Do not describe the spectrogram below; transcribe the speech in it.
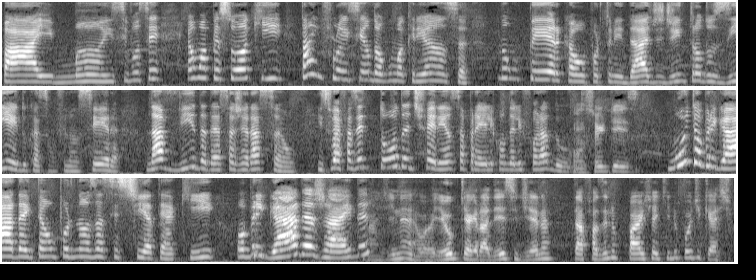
pai, mãe, se você é uma pessoa que está influenciando alguma criança, não perca a oportunidade de introduzir a educação financeira na vida dessa geração. Isso vai fazer toda a diferença para ele quando ele for adulto. Com certeza. Muito obrigada, então, por nos assistir até aqui. Obrigada, Jaider. Imagina, eu que agradeço, Diana, tá fazendo parte aqui do podcast.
